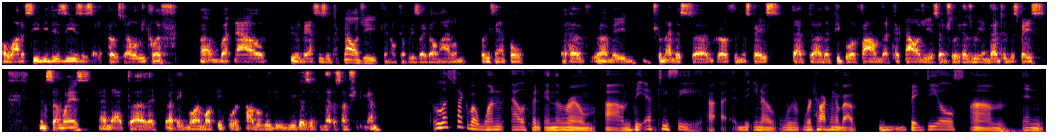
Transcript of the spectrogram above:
a lot of CV disease as a post LOE cliff. Um, but now, through advances in technology, you know, companies like Alnylam, for example, that have uh, made tremendous uh, growth in the space. That uh, that people have found that technology essentially has reinvented the space in some ways, and that uh, that I think more and more people would probably be revisiting that assumption again. Let's talk about one elephant in the room, um, the FTC. Uh, uh, you know, we're we're talking about big deals um, and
